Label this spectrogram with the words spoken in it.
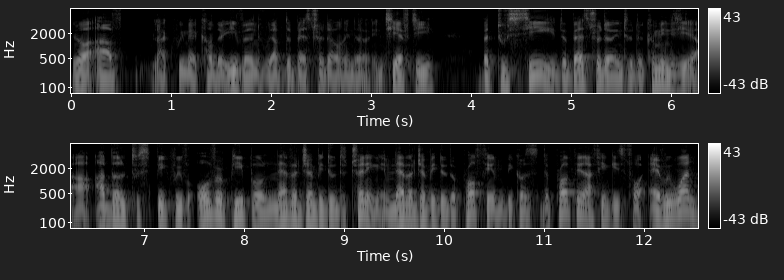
you know have like we make on the event we have the best trader in the in tft but to see the best trader into the community are able to speak with other people never jump into the training and never jump into the prop firm because the prop firm i think is for everyone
